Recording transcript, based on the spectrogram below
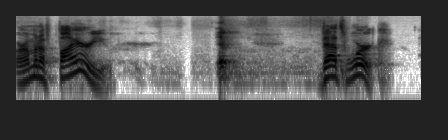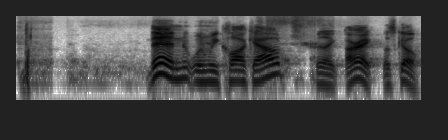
or i'm going to fire you. Yep. that's work. Then when we clock out we're like all right let's go.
